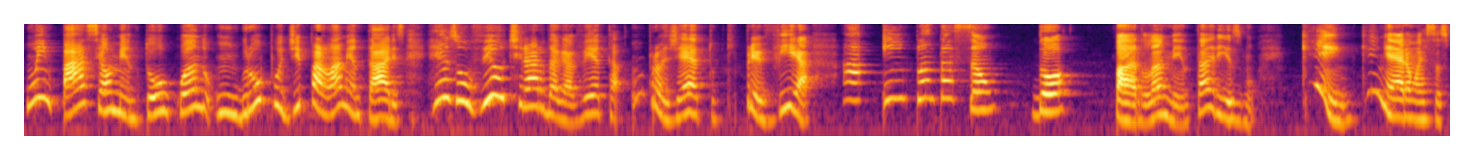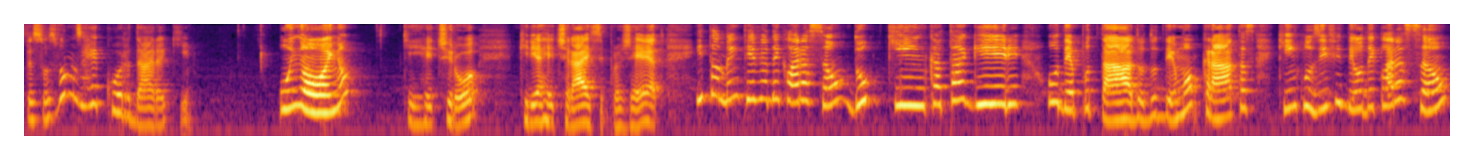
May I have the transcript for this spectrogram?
O impasse aumentou quando um grupo de parlamentares resolveu tirar da gaveta um projeto que previa a implantação do parlamentarismo. Quem? Quem eram essas pessoas? Vamos recordar aqui. O Nhonho, que retirou queria retirar esse projeto. E também teve a declaração do Kim Kataguiri, o deputado do Democratas, que inclusive deu declaração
